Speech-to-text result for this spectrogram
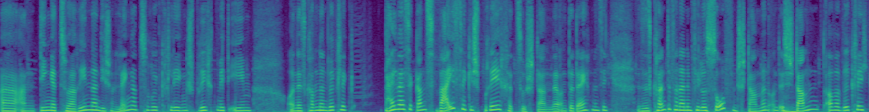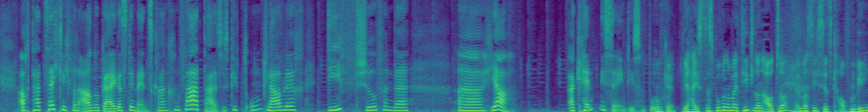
äh, an Dinge zu erinnern, die schon länger zurückliegen, spricht mit ihm und es kommen dann wirklich teilweise ganz weise Gespräche zustande. Und da denkt man sich, also es könnte von einem Philosophen stammen und es stammt aber wirklich auch tatsächlich von Arno Geigers demenzkranken Vater. Also es gibt unglaublich tief schürfende äh, ja, Erkenntnisse in diesem Buch. Okay. Wie heißt das Buch nochmal? Titel und Autor, wenn man sich jetzt kaufen will?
